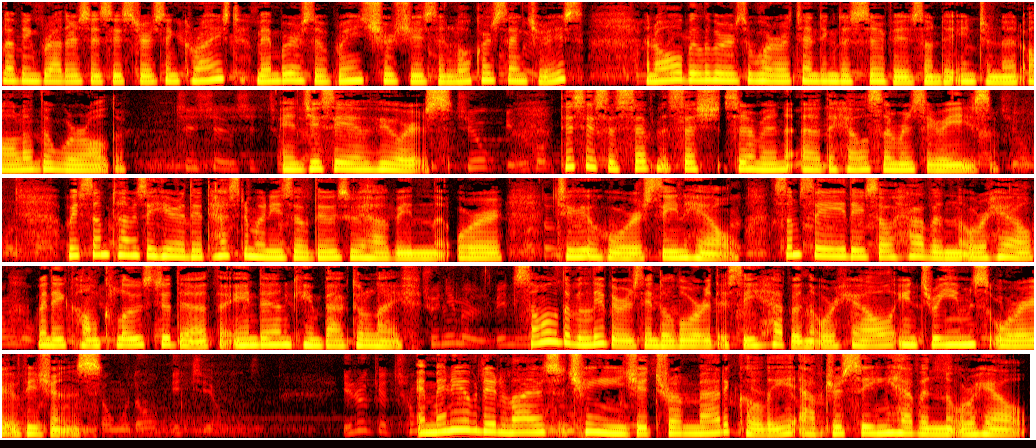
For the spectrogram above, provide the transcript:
Loving brothers and sisters in Christ, members of branch churches and local sanctuaries, and all believers who are attending the service on the internet all over the world, and GCN viewers. This is the seventh sermon of the Hell Sermon series. We sometimes hear the testimonies of those who have been or to who are seen hell. Some say they saw heaven or hell when they come close to death and then came back to life. Some of the believers in the Lord see heaven or hell in dreams or visions. And many of their lives change dramatically after seeing heaven or hell.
